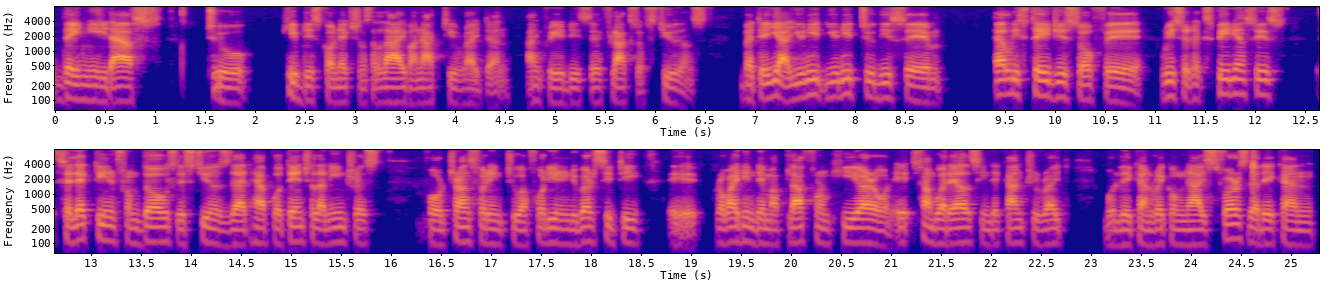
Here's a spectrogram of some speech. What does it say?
they need us to keep these connections alive and active, right, and, and create this uh, flux of students. But uh, yeah, you need you need to these um, early stages of research experiences, selecting from those the students that have potential and interest for transferring to a foreign university, uh, providing them a platform here or eh, somewhere else in the country, right, where they can recognize first that they can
